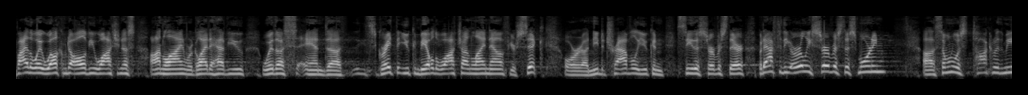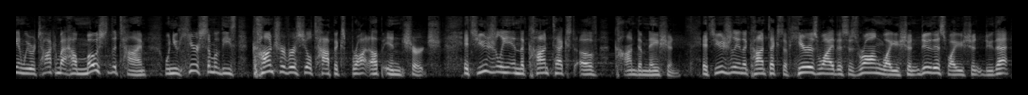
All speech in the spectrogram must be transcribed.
by the way, welcome to all of you watching us online. We're glad to have you with us. And uh, it's great that you can be able to watch online now. If you're sick or uh, need to travel, you can see the service there. But after the early service this morning, uh, someone was talking with me, and we were talking about how most of the time, when you hear some of these controversial topics brought up in church, it's usually in the context of condemnation. It's usually in the context of here's why this is wrong, why you shouldn't do this, why you shouldn't do that.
